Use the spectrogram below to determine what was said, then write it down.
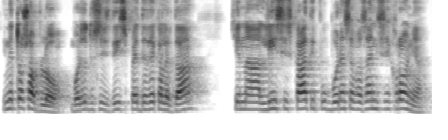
είναι τόσο απλό. Μπορείς να το συζητήσεις 5-10 λεπτά και να λύσεις κάτι που μπορεί να σε βαζάνει σε χρόνια.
